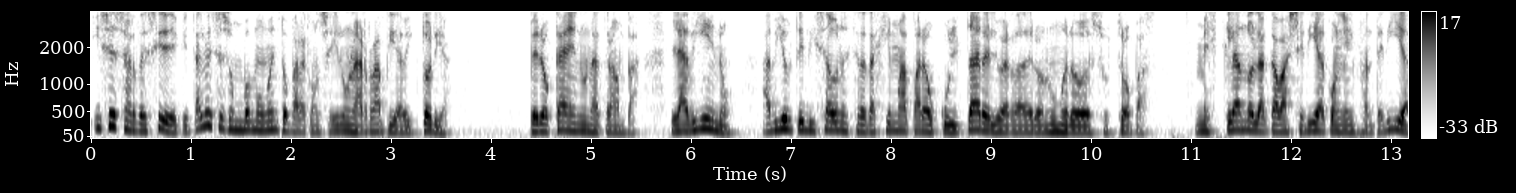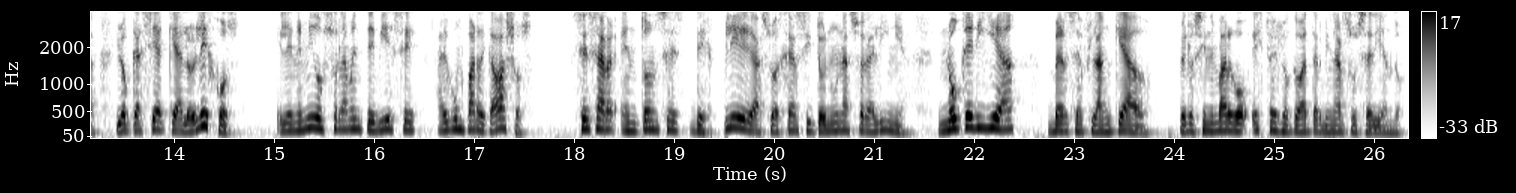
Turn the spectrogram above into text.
y César decide que tal vez es un buen momento para conseguir una rápida victoria. Pero cae en una trampa. Labieno había utilizado un estratagema para ocultar el verdadero número de sus tropas, mezclando la caballería con la infantería, lo que hacía que a lo lejos el enemigo solamente viese algún par de caballos. César entonces despliega su ejército en una sola línea, no quería verse flanqueado, pero sin embargo esto es lo que va a terminar sucediendo.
